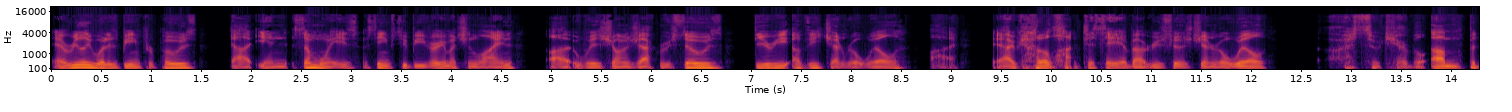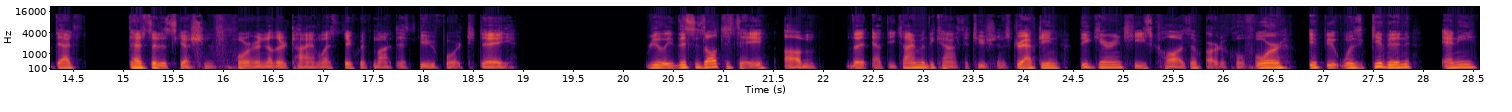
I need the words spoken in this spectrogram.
And really, what is being proposed uh, in some ways seems to be very much in line uh, with Jean Jacques Rousseau's theory of the general will. Uh, I've got a lot to say about Rousseau's general will. Oh, it's so terrible. Um, but that's that's a discussion for another time. Let's stick with Montesquieu for today. Really, this is all to say um, that at the time of the Constitution's drafting, the Guarantees Clause of Article 4, if it was given any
